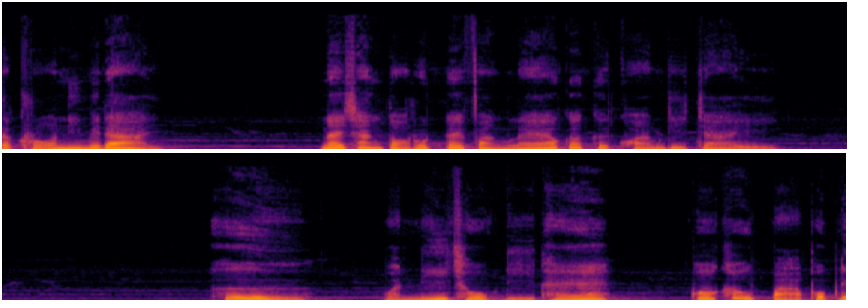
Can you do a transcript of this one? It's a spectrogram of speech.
ตะคราะห์นี้ไม่ได้ นายช่างต่อรถได้ฟังแล้วก็เกิดความดีใจ เออ วันนี้โชคดีแท้ พอเข้าป่าพบเด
